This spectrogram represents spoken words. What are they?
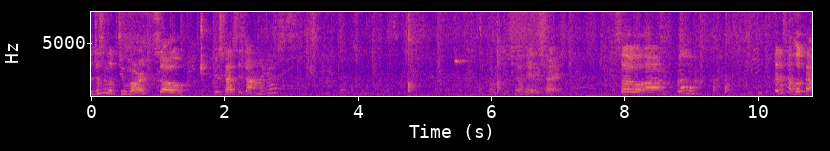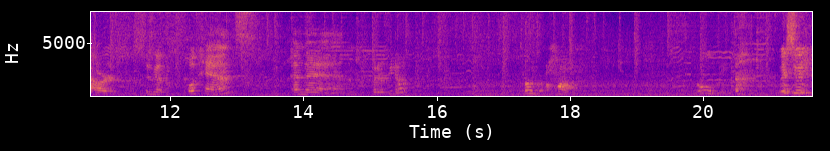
it doesn't look too hard. So you just gotta sit down, I guess. Okay, let's try it. So, um, ooh, it doesn't look that hard. Just gonna hold hands and then put your feet up. Oh, girl, hold on. Ooh, wait, should we?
